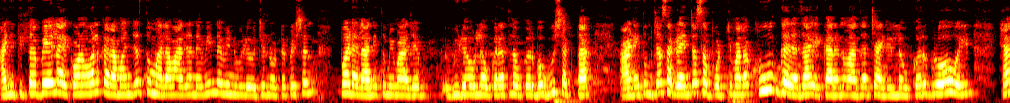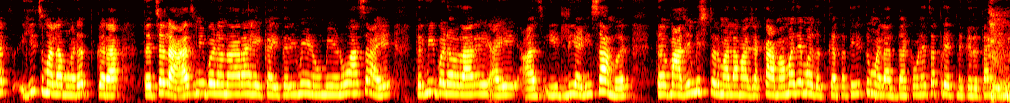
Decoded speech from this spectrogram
आणि तिथं बेल आयकॉन ऑल करा म्हणजेच तुम्हाला माझ्या नवीन नवीन व्हिडिओचे नोटिफिकेशन पडेल आणि तुम्ही माझे व्हिडिओ लवकरात लवकर बघू शकतात. आणि तुमच्या सगळ्यांच्या सपोर्टची मला खूप गरज आहे कारण माझा चॅनल लवकर ग्रो होईल. ह्याच हीच मला मदत करा. तर चला आज मी बनवणार आहे काहीतरी मेनू मेनू असं आहे. तर मी बनवणार आहे आहे आज इडली आणि सांबर. तर माझे मिस्टर मला माझ्या कामामध्ये मदत करतात हे तुम्हाला दाखवण्याचा प्रयत्न करत आहे मी.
